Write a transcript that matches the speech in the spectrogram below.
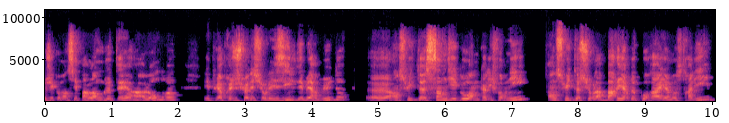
j'ai commencé par l'Angleterre, à Londres. Et puis après, je suis allé sur les îles des Bermudes. ensuite, San Diego, en Californie ensuite sur la barrière de corail en Australie.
